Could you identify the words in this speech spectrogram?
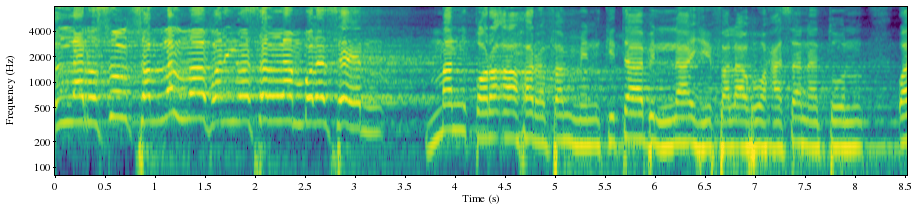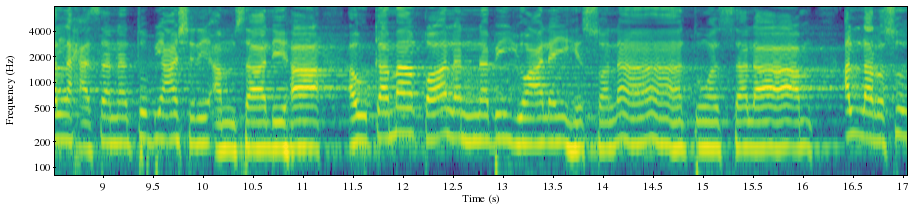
আল্লাহ রসুল আলাইহি বলেছেন, মান করা হরফাম মিন কিতাবিল্লাহি ফালাহু হাসানাতুন ওয়াল হাসানাতু বিআশরি আমসালিহা আও কামা ক্বালা an-নাবিয়্যু আলাইহি আল্লাহ রসুল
